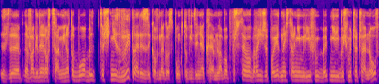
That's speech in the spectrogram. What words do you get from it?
z Wagnerowcami, no to byłoby coś niezwykle ryzykownego z punktu widzenia Kremla, bo proszę sobie wyobrazić, że po jednej stronie mielibyśmy, Czeczenów,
